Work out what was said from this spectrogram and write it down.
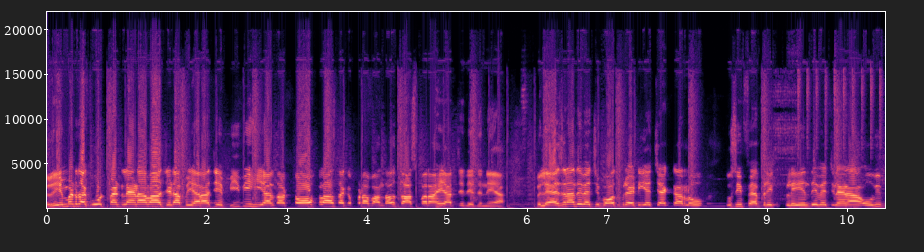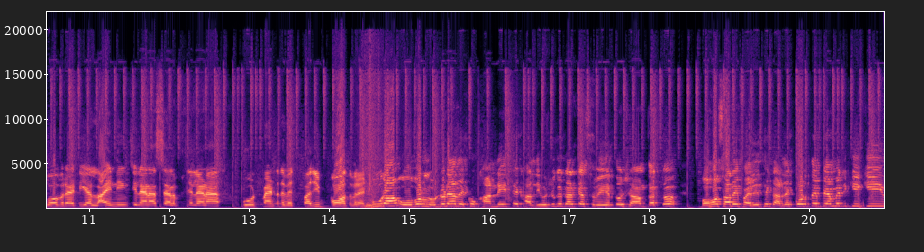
ਰੇਮੰਡ ਦਾ ਕੋਟ ਪੈਂਟ ਲੈਣਾ ਵਾ, ਜਿਹੜਾ ਬਾਜ਼ਾਰਾਂ 'ਚ 20 20000 ਦਾ ਟੌਪ ਕਲਾਸ ਦਾ ਕੱਪੜਾ ਬੰਦਾ ਉਹ 10 12000 'ਚ ਦੇ ਦਿੰਨੇ ਆ ਬਲੇਜ਼ਰਾਂ ਦੇ ਵਿੱਚ ਬਹੁਤ ਵੈਰਾਈਟੀ ਹੈ ਚੈੱਕ ਕਰ ਲਓ। ਤੁਸੀਂ ਫੈਬਰਿਕ ਪਲੇਨ ਦੇ ਵਿੱਚ ਲੈਣਾ, ਉਹ ਵੀ ਬਹੁਤ ਵੈਰਾਈਟੀ ਆ ਲਾਈਨਿੰਗ 'ਚ ਲੈਣਾ ਸੈਲਫ 'ਚ ਲੈਣਾ, ਕੋਟ ਪੈਂਟ ਦੇ ਵਿੱਚ ਭਾਜੀ ਬਹੁਤ ਵੈਰਾਈਟੀ ਪੂਰਾ ਓਵਰਲੋਡਡ ਆ, ਦੇਖੋ, ਖਾਨੇ ਇੱਥੇ ਖਾਲੀ ਹੋ ਚੁੱਕੇ, ਕਰਕੇ ਸਵੇਰ ਤੋਂ ਸ਼ਾਮ ਤੱਕ ਬਹੁਤ ਸਾਰੇ ਫਾਇਦੇ ਇੱਥੇ ਕਰਦੇ ਕੁੜਤੇ ਪਜਾਮੇ 'ਚ ਕੀ ਕੀ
